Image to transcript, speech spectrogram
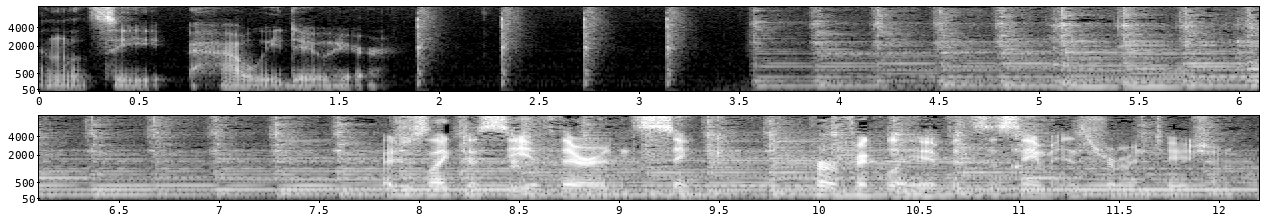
and let's see how we do here. I just like to see if they're in sync perfectly, if it's the same instrumentation.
